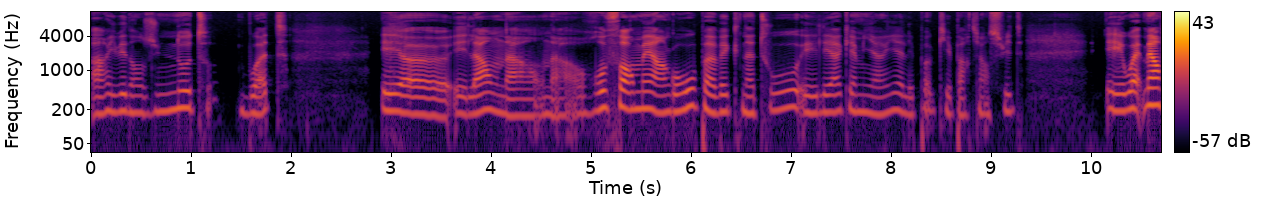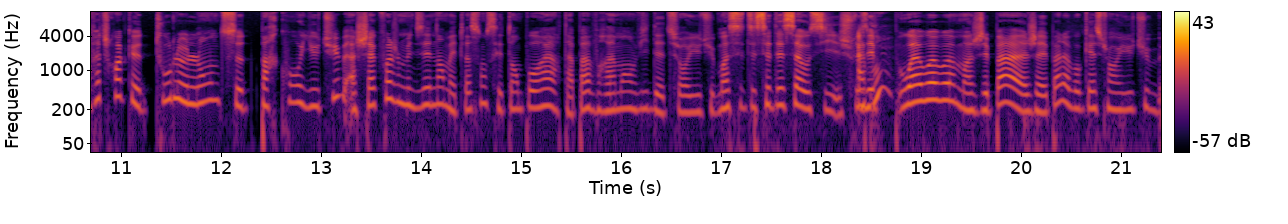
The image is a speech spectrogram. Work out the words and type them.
arrivé dans une autre boîte. Et, et, là, on a, on a reformé un groupe avec Natou et Léa Camilleri à l'époque qui est partie ensuite. Et ouais, mais en fait, je crois que tout le long de ce parcours YouTube, à chaque fois, je me disais non, mais de toute façon, c'est temporaire. T'as pas vraiment envie d'être sur YouTube. Moi, c'était c'était ça aussi. Je ah faisais. Ah ouais, ouais, ouais. Moi, j'ai pas, j'avais pas la vocation YouTube.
